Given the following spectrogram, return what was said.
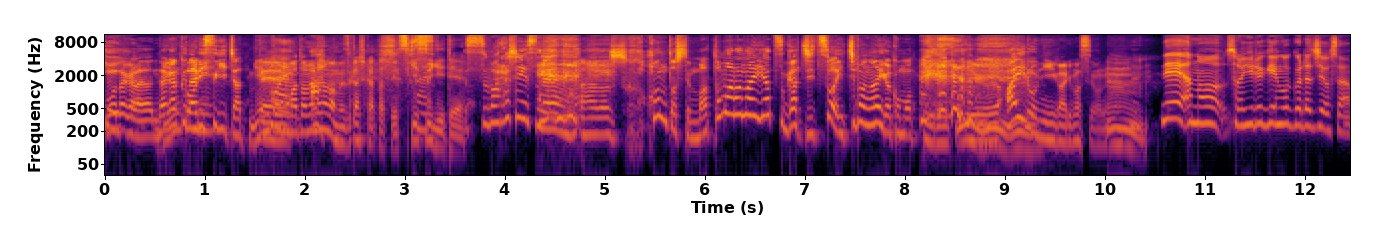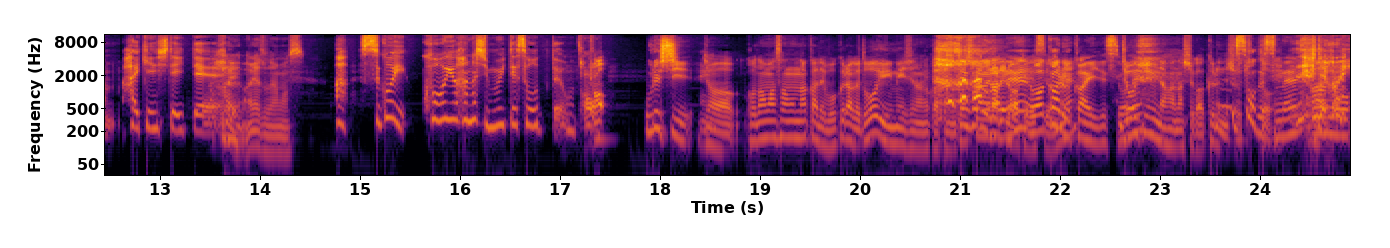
もうだから長くなりすぎちゃって。原稿にまとめるのが難しかったって好きすぎて。素晴らしいですね。あの本としてまとまらないやつが実は一番愛がこもっているっていうアイロニーがありますよね。うん。で、あの、そのゆる言語学ラジオさん拝見していて、はい、ありがとうございます。あ、すごい、こういう話向いてそうって思って。あ嬉しい。じゃあ、児玉さんの中で僕らがどういうイメージなのかって確かめられるわけですよね。わかる回ですよ上ね。品な話とか来るんでしょそうですね。あの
